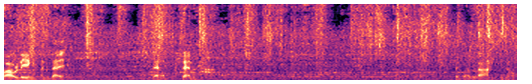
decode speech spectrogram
วาวเลงผันได้แตนแตนเป็นว่าล้านพี่น้อง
